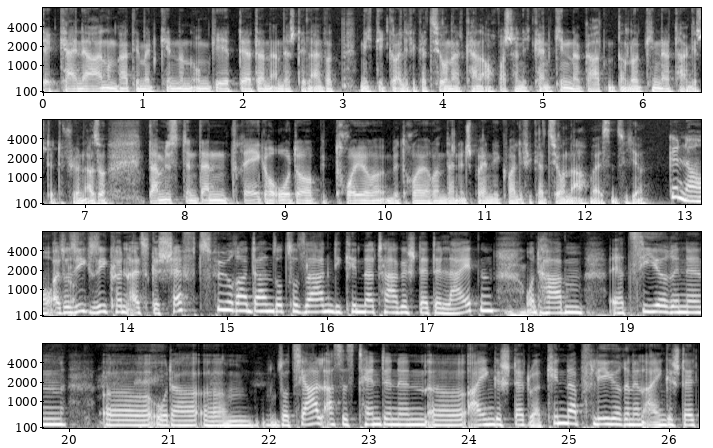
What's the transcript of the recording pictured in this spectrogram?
der keine Ahnung hat, der mit Kindern umgeht, der dann an der Stelle einfach nicht die Qualifikation hat, kann auch wahrscheinlich keinen Kindergarten oder Kindertagesstätte führen. Also da müssten dann Träger oder Betreuer, Betreuerin dann entsprechend die Qualifikation nachweisen, sicher. Genau, also Sie, Sie können als Geschäftsführer dann sozusagen die Kindertagesstätte leiten mhm. und haben Erzieherinnen äh, oder ähm, Sozialassistentinnen äh, eingestellt oder Kinderpflegerinnen eingestellt,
